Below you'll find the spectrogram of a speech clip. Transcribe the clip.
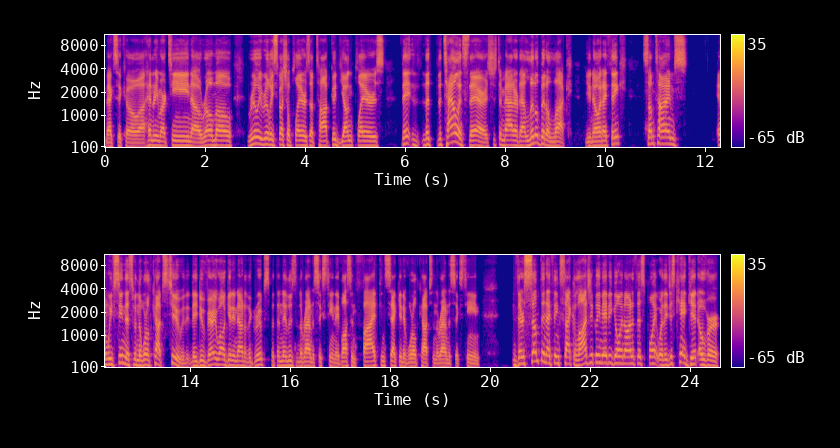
Mexico. Uh, Henry Martin, uh, Romo, really, really special players up top. Good young players. They the the talent's there. It's just a matter of that little bit of luck, you know. And I think sometimes and we've seen this in the World Cups too. They do very well getting out of the groups, but then they lose in the round of 16. They've lost in five consecutive World Cups in the round of 16 there's something I think psychologically maybe going on at this point where they just can't get over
